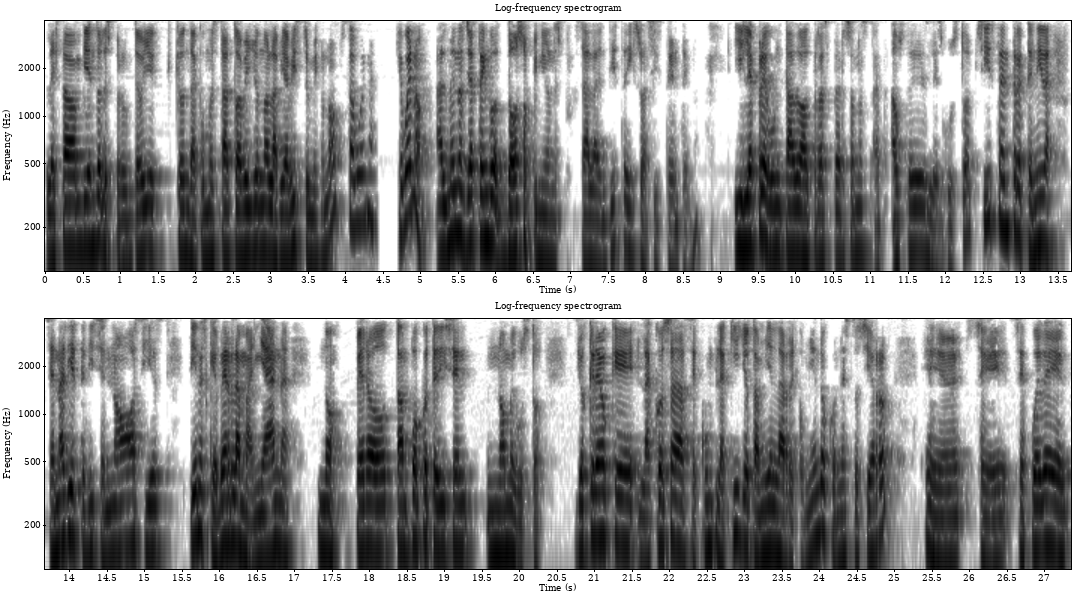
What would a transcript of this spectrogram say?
la estaban viendo, les pregunté, oye, ¿qué onda? ¿Cómo está? Todavía yo no la había visto y me dijo, no, pues está buena que bueno, al menos ya tengo dos opiniones, porque está la dentista y su asistente, ¿no? Y le he preguntado a otras personas, ¿a, ustedes les gustó? Sí, está entretenida. O sea, nadie te dice, no, si es, tienes que verla mañana. No, pero tampoco te dicen, no me gustó. Yo creo que la cosa se cumple aquí, yo también la recomiendo, con esto cierro. Eh, se, se, puede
